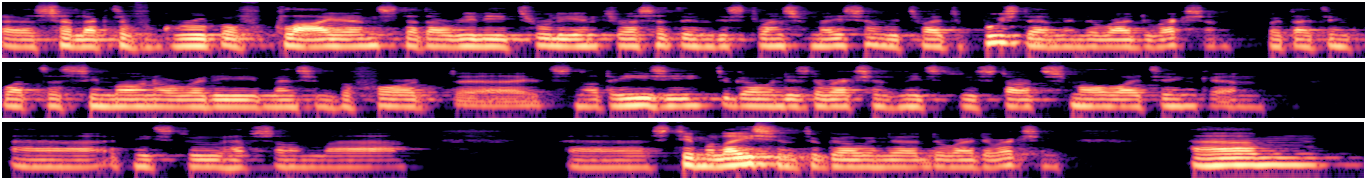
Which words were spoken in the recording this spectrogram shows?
a selective group of clients that are really truly interested in this transformation. We try to push them in the right direction. But I think what uh, Simone already mentioned before, uh, it's not easy to go in this direction. It needs to start small, I think, and it needs to have some uh, uh, stimulation to go in the, the right direction. Um,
